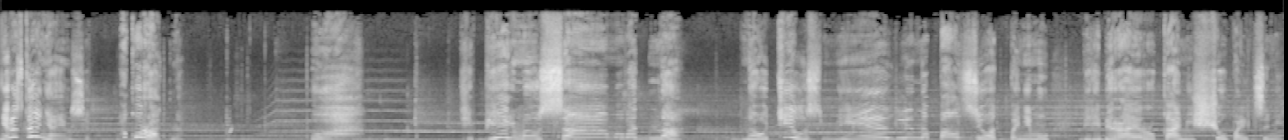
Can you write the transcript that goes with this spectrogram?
Не разгоняемся. Аккуратно. Ох, теперь мы у самого дна. Наутилус медленно ползет по нему, перебирая руками-щупальцами.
